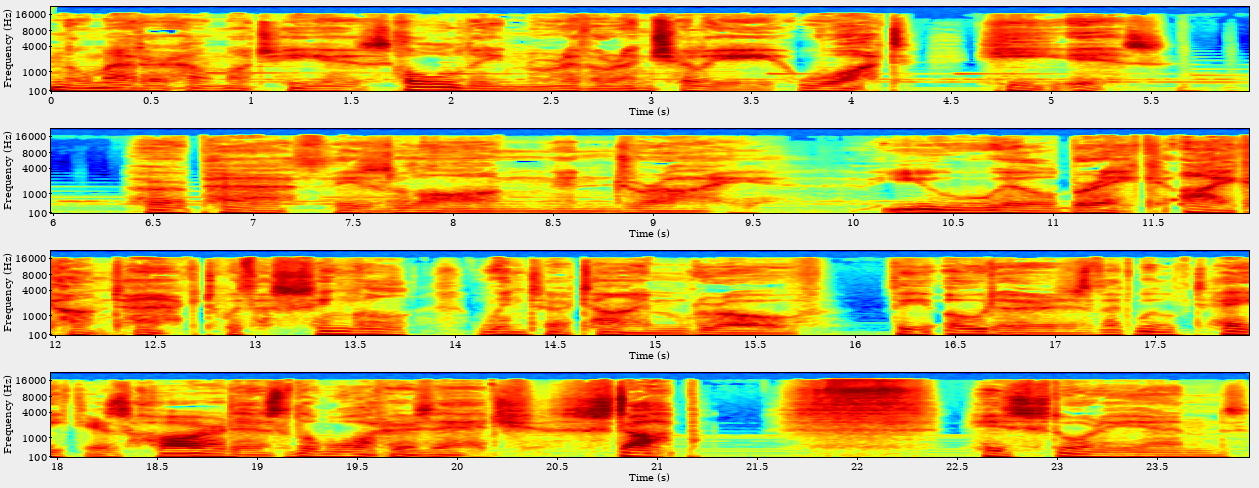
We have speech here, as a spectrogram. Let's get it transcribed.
no matter how much he is holding reverentially what he is. Her path is long and dry. you will break eye contact with a single wintertime grove. The odors that will take as hard as the water's edge. Stop. His story ends.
